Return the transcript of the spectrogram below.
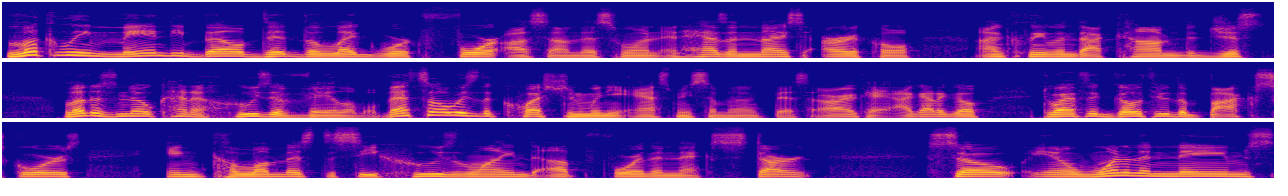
Luckily, Mandy Bell did the legwork for us on this one and has a nice article on cleveland.com to just let us know kind of who's available. That's always the question when you ask me something like this. All right, okay, I got to go. Do I have to go through the box scores in Columbus to see who's lined up for the next start? So, you know, one of the names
